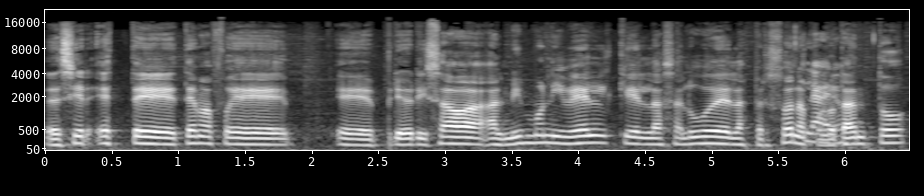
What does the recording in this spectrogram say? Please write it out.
Es decir, este tema fue eh, priorizado al mismo nivel que la salud de las personas, por lo tanto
